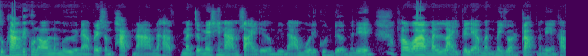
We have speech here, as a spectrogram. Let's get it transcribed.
ทุกครั้งที่คุณเอามือเนี่ยไปสัมผัสน้ำนะครับ มันจะไม่ใช่น้ำสายเดิมหรือน้ำโมเลกุลเดิมนั่นเอง เพราะว่ามันไหลไปแล้วมันไม่ย้อนกลับนั่นเองครับ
